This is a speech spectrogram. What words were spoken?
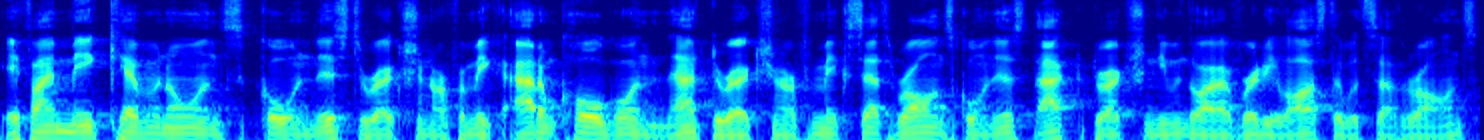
if I make Kevin Owens go in this direction, or if I make Adam Cole go in that direction, or if I make Seth Rollins go in this that direction, even though I've already lost it with Seth Rollins,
